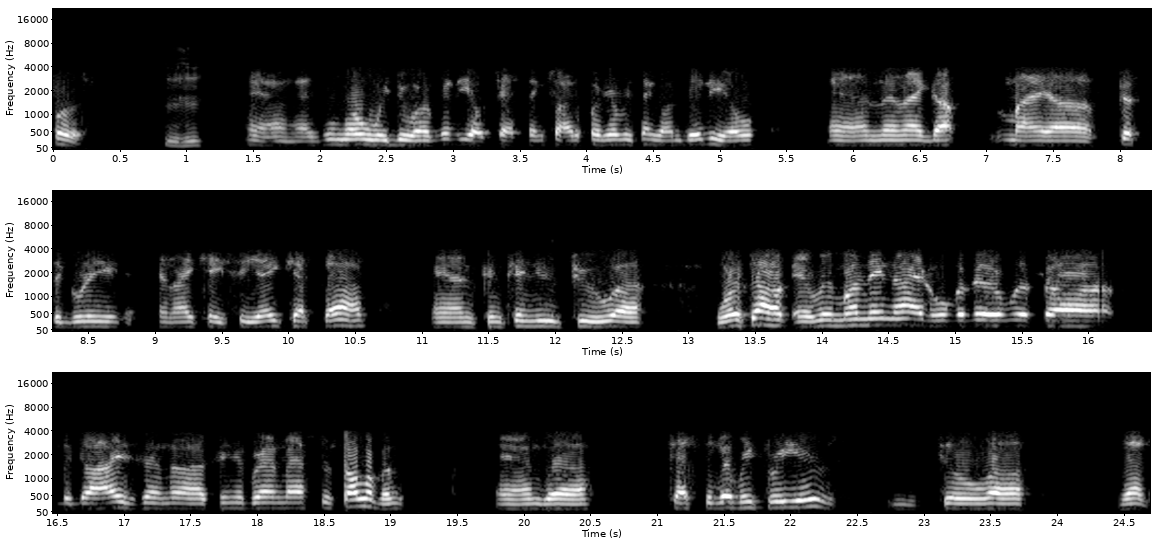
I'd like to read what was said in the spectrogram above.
1st Mm-hmm. and as you know, we do our video testing, so I had to put everything on video, and then I got my uh, fifth degree in IKCA, kept that, and continued to uh, work out every Monday night over there with uh, the guys and uh, Senior Grandmaster Sullivan, and uh, tested every three years until uh, that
